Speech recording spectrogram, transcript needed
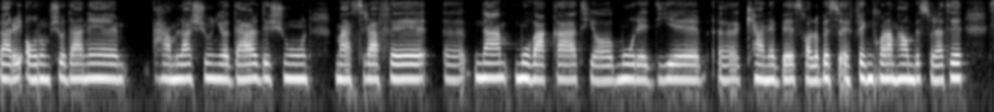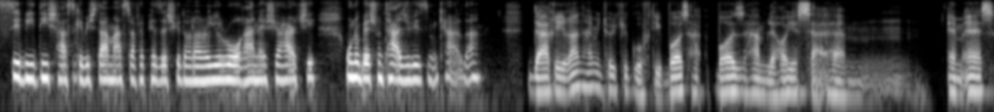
برای آروم شدن حملشون یا دردشون مصرف نه موقت یا موردی کنبس حالا به فکر می‌کنم هم به صورت دیش هست که بیشتر مصرف پزشکی داره یا روغنش یا هرچی اونو بهشون تجویز می‌کردن. دقیقا همینطوری که گفتی. باز, باز حمله های س... MS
